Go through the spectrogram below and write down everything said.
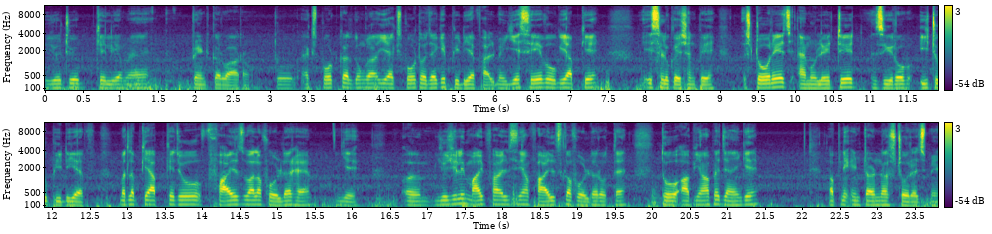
یوٹیوب کے لیے میں پرنٹ کروا رہا ہوں۔ تو ایکسپورٹ کر دوں گا، یہ ایکسپورٹ ہو جائے گی پی ڈی ایف فائل میں۔ یہ سیو ہوگی آپ کے اس لوکیشن پہ۔ Storage emulated zero E to P D F مطلب کہ آپ کے جو فائلز والا فولڈر ہے، یہ یوزلی مائی فائلز یا فائلز کا فولڈر ہوتا ہے، تو آپ یہاں پہ جائیں گے اپنی انٹرنل اسٹوریج میں۔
